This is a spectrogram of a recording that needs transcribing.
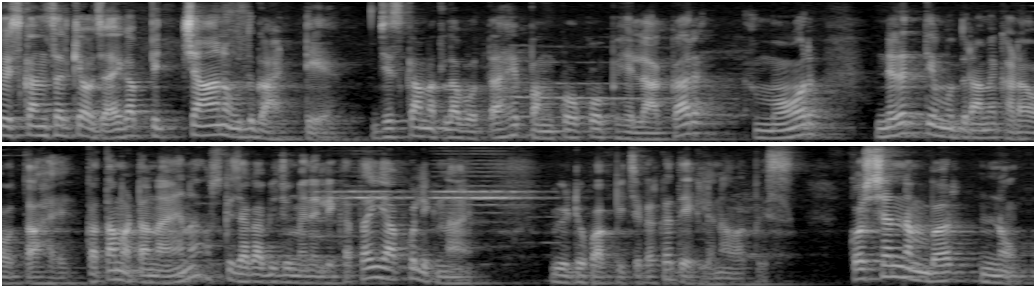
तो इसका आंसर क्या हो जाएगा? पिच्चान उद्घाट्य, जिसका मतलब होता है पंखों को फैलाकर मोर नृत्य मुद्रा में खड़ा होता है। कतम हटाना है ना? उसकी जगह भी जो मैंने लिखा था, ये आपको लिखना है। वीडियो को आप पीछे करके देख लेना वापस। क्वेश्चन नंबर नौ।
